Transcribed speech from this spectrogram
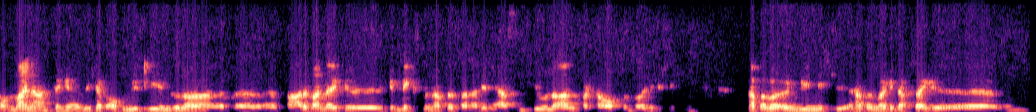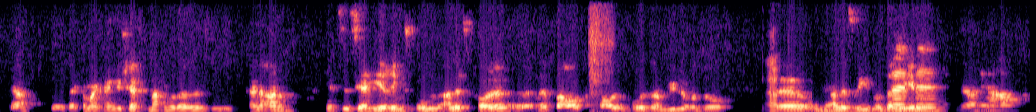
auch meine Anfänge. Also ich habe auch Müsli in so einer äh, Badewanne ge gemixt und habe das dann an den ersten Bioladen verkauft und solche Geschichten. Habe aber irgendwie nicht, habe immer gedacht, da, äh, ja, da kann man kein Geschäft machen oder das, keine Ahnung. Jetzt ist ja hier ringsrum alles voll, äh, ne? Bau, Bau, Bolser Mühle und so Ja. äh, und alles Riesenunternehmen. Ja, Ja, auch.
